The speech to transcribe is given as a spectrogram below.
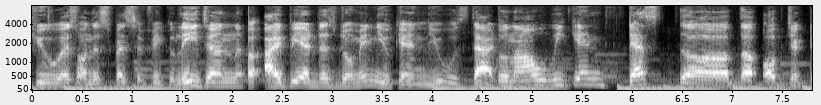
QoS on a specific region uh, IP address domain you can use that. So now we can test uh, the object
